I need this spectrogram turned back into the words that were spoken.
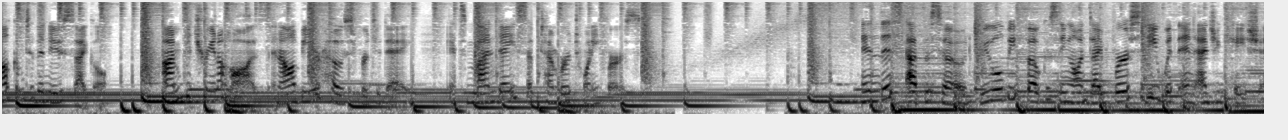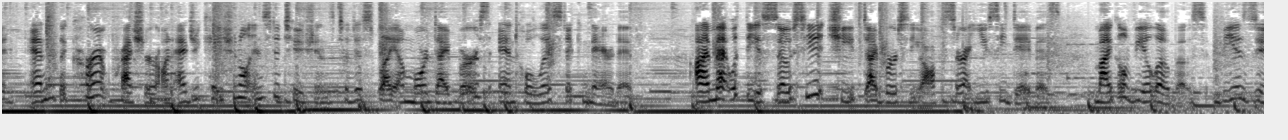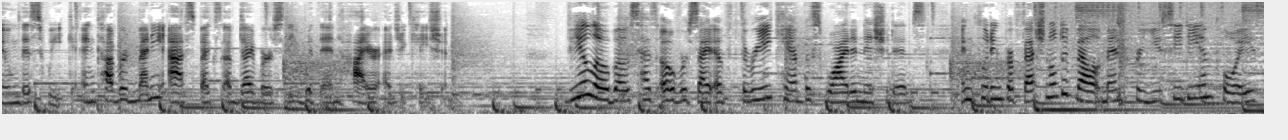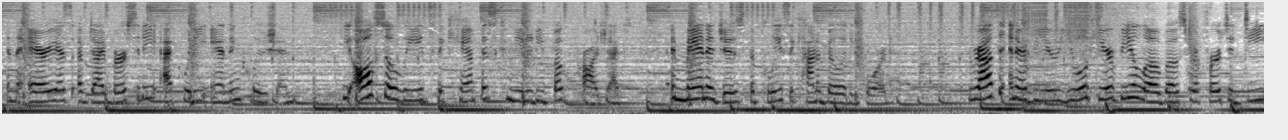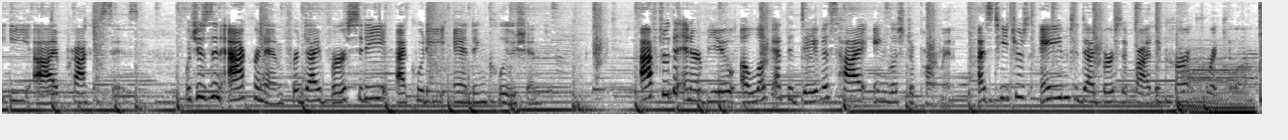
welcome to the news cycle. I'm Katrina Hawes, and I'll be your host for today. It's Monday, September 21st. In this episode, we will be focusing on diversity within education and the current pressure on educational institutions to display a more diverse and holistic narrative. I met with the Associate Chief Diversity Officer at UC Davis, Mikael Villalobos, via Zoom this week and covered many aspects of diversity within higher education. Villalobos has oversight of three campus wide initiatives, including professional development for UCD employees in the areas of diversity, equity, and inclusion. He also leads the Campus Community Book Project and manages the Police Accountability Board. Throughout the interview, you will hear Villalobos refer to DEI practices, which is an acronym for Diversity, Equity, and Inclusion. After the interview, a look at the Davis High English Department as teachers aim to diversify the current curriculum.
